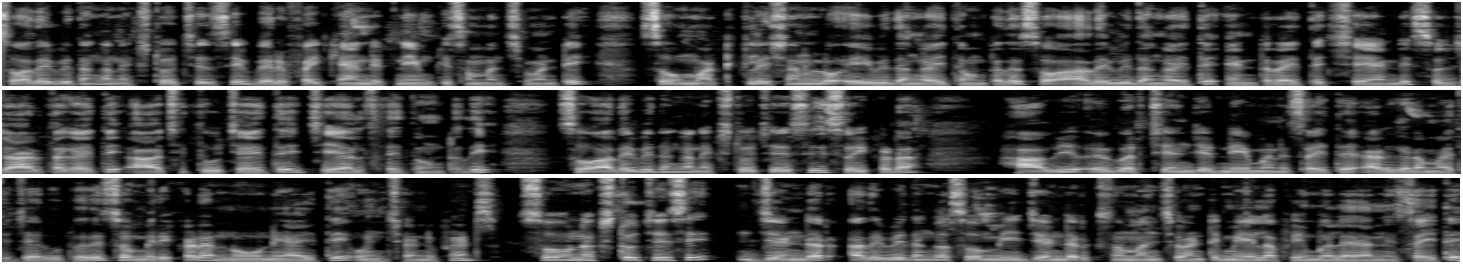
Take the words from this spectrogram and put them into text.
సో అదేవిధంగా నెక్స్ట్ వచ్చేసి వెరిఫై క్యాండిడేట్ నేమ్కి సంబంధించి సో మటికులేషన్లో ఏ విధంగా అయితే ఉంటుందో సో అదే విధంగా అయితే ఎంటర్ అయితే చేయండి. సో జాగ్రత్తగా అయితే ఆచితూచి అయితే చేయాల్సి అయితే ఉంటుంది. సో అదేవిధంగా నెక్స్ట్ వచ్చేసి సో ఇక్కడ have you ever change name అనేసి అయితే అడగడం అయితే జరుగుతుంది. సో మీరు ఇక్కడ నోని అయితే ఉంచండి ఫ్రెండ్స్. సో నెక్స్ట్ వచ్చేసి జెండర్ అదేవిధంగా సో మీ జెండర్కి సంబంధించి మేల్ ఫీమేల్ అనేసి అయితే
